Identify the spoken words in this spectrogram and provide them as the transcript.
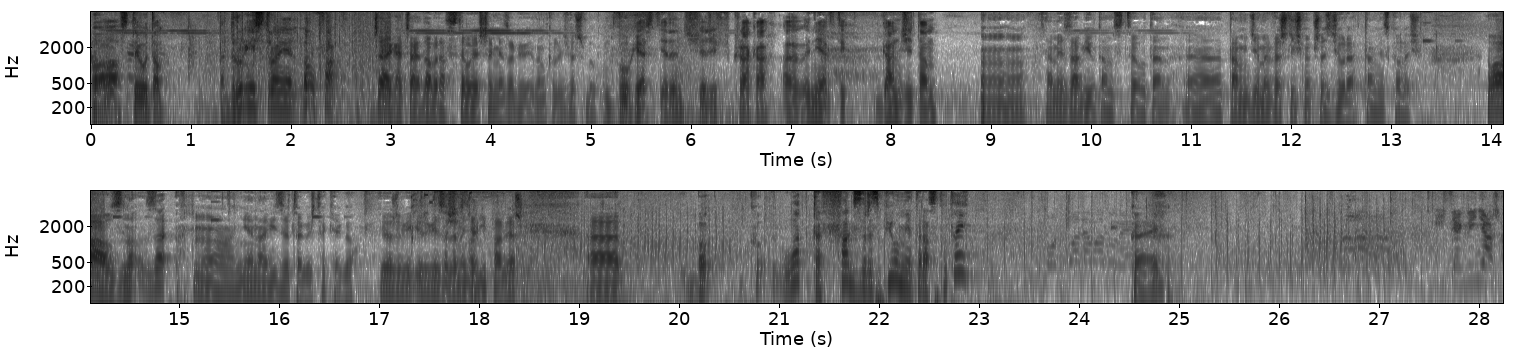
O, z tyłu tam... Na drugiej stronie O, fuck! Czekaj, czekaj, dobra, z tyłu jeszcze mnie zabił jeden koleś, wiesz, był. dwóch jest. Jeden siedzi w krakach, a nie, w tych gandzi tam. Tam mnie zabił tam z tyłu ten. E, tam gdzie my weszliśmy przez dziurę, tam jest koleś. Wow, zno, za, no, nienawidzę czegoś takiego. Już, już widzę, Co że będzie lipa, wiesz. E, bo... ko- What the fuck, zrespiło mnie teraz tutaj? Okej. Widzę gliniarza.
